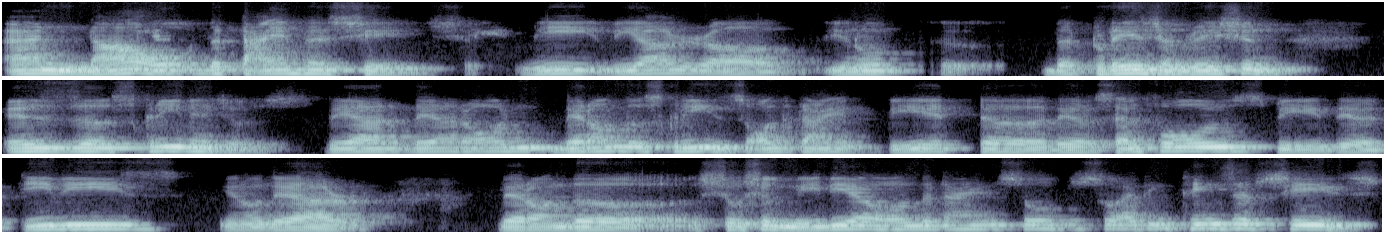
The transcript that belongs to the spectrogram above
and now the time has changed. We we are, uh, you know, uh, the today's generation is uh, screenagers. They are they are on they're on the screens all the time. Be it uh, their cell phones, be it their TVs, you know, they are they're on the social media all the time. So so i think things have changed.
